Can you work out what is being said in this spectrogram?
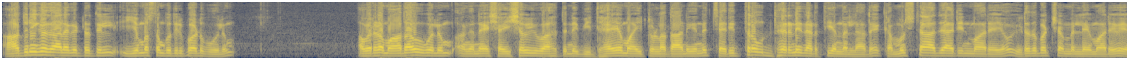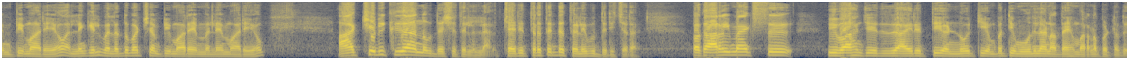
ആധുനിക കാലഘട്ടത്തിൽ ഇ എം എസ് നമ്പൂതിരിപ്പാട് പോലും അവരുടെ മാതാവ് പോലും അങ്ങനെ ശൈശവ വിവാഹത്തിന്റെ വിധേയമായിട്ടുള്ളതാണ് എന്ന് ചരിത്ര ഉദ്ധരണി നടത്തിയെന്നല്ലാതെ കമ്മ്യൂണിസ്റ്റ് ആചാര്യന്മാരെയോ ഇടതുപക്ഷ എം എൽ എമാരെയോ എം പിമാരെയോ അല്ലെങ്കിൽ വലതുപക്ഷ എം പിമാരെ എം എൽ എമാരെയോ ആക്ഷേപിക്കുക എന്ന ഉദ്ദേശത്തിലല്ല. ചരിത്രത്തിന്റെ തെളിവ് ഉദ്ധരിച്ചത്. ഇപ്പോൾ കാറൽ മാക്സ് വിവാഹം ചെയ്തത് ആയിരത്തി എണ്ണൂറ്റി എൺപത്തി മൂന്നിലാണ് അദ്ദേഹം മരണപ്പെട്ടത്.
